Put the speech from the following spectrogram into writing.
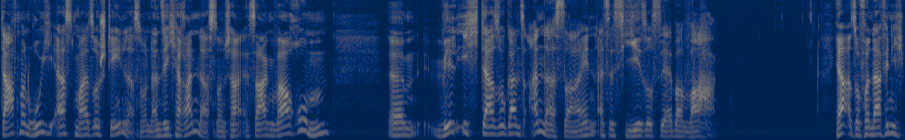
darf man ruhig erstmal so stehen lassen und an sich heranlassen und sagen, warum ähm, will ich da so ganz anders sein, als es Jesus selber war? Ja, also von da finde ich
